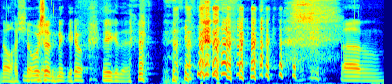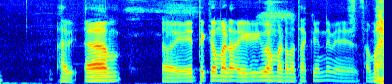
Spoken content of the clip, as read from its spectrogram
නෝෂණ එකෝ. ඒකද? හරි ඒත් එක්ක මට ඒකිව මට මතක් වෙන්න මේ සමර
